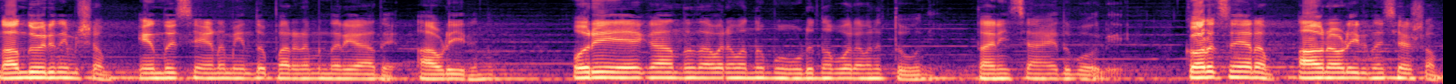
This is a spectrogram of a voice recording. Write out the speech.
നന്ദു ഒരു നിമിഷം എന്ത് ചെയ്യണം എന്ത് പറയണമെന്നറിയാതെ അവിടെ ഇരുന്നു. ഒരു ഏകാന്തത അവനെ വന്ന് മൂടുന്ന പോലെ അവന് തോന്നി. തനിച്ചായതുപോലെ. കുറച്ചു നേരം അവൻ അവിടെ ഇരുന്ന ശേഷം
